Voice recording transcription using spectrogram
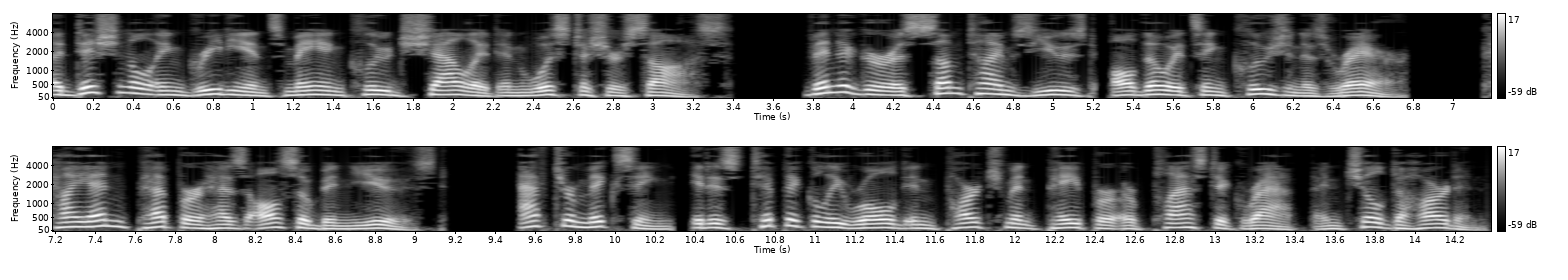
Additional ingredients may include shallot and Worcestershire sauce. Vinegar is sometimes used, although its inclusion is rare. Cayenne pepper has also been used. After mixing, it is typically rolled in parchment paper or plastic wrap and chilled to harden.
